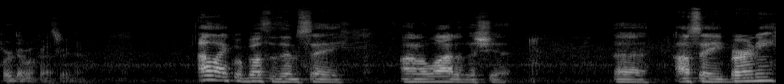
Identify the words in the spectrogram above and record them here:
for Democrats right now. I like what both of them say on a lot of the shit. Uh, I'll say Bernie.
